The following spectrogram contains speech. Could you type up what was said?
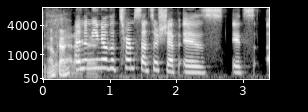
Just Okay. and then there. you know the term censorship is it's uh,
